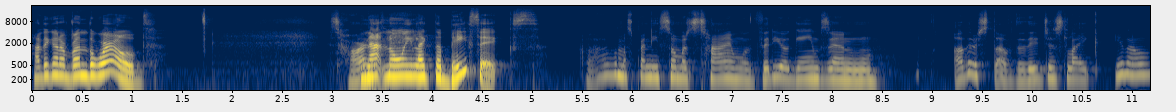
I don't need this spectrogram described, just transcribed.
how they're gonna run the world. it's hard. not knowing like the basics. a lot of them are spending so much time with video games and other stuff that they just like, you know,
